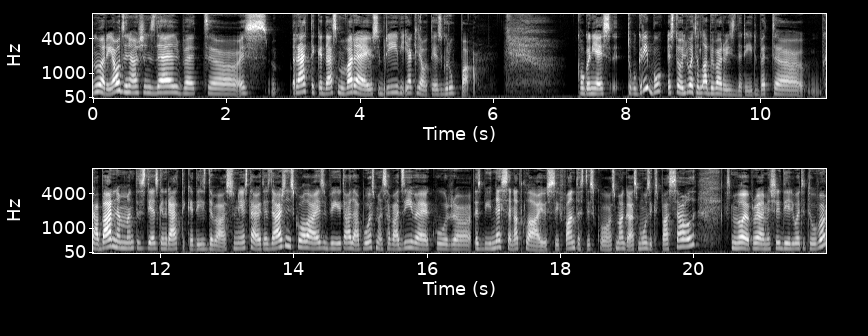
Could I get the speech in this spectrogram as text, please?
nu, arī audzināšanas dēļ, bet uh, es reti, kad esmu varējusi brīvi iekļauties grupā. Kaut gan, ja es to gribu, es to ļoti labi varu izdarīt, bet uh, kā bērnam man tas diezgan reti, izdevās. Un iestājoties skolā, es biju tādā posmā savā dzīvē, kur uh, es biju nesen atklājusi fantastisko smagās mūzikas pasauli, kas man vēl joprojām ir sirdī ļoti tuva.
